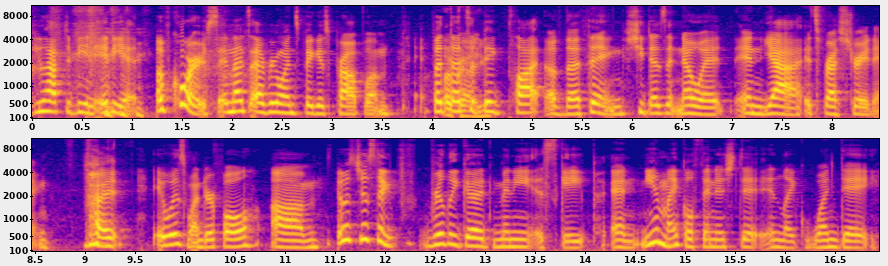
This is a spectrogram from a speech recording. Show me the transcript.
you have to be an idiot, of course, and that's everyone's biggest problem. But that's a big plot of the thing. She doesn't know it, and yeah, it's frustrating, but it was wonderful. Um, it was just a really good mini escape, and me and Michael finished it in like one day.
